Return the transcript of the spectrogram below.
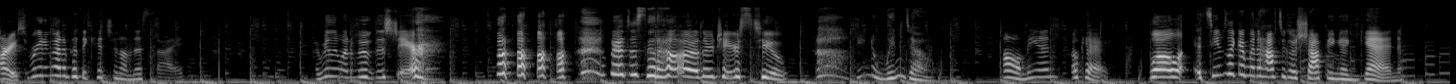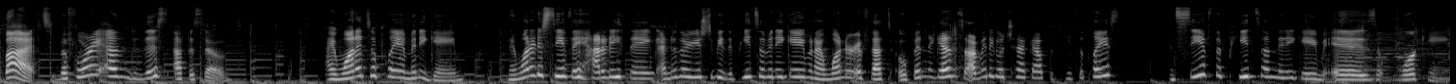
All right, so we're gonna go ahead and put the kitchen on this side. I really want to move this chair. we have to set out our other chairs too. I need a window. Oh man. Okay. Well, it seems like I'm gonna have to go shopping again But before I end this episode, I wanted to play a mini game. And I wanted to see if they had anything. I knew there used to be the pizza mini game, and I wonder if that's open again. So I'm gonna go check out the pizza place and see if the pizza mini game is working.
